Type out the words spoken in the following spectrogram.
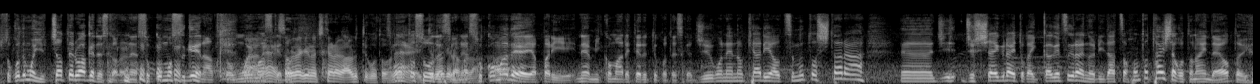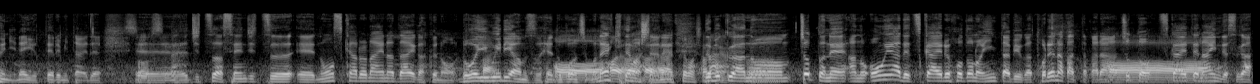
そこでも言っちゃってるわけですからね。そこもすげえなと思いますけど。ね、それだけの力があるってことはね本当そうですよね。そこまでやっぱり、ね、見込まれてるってことですけど15年のキャリアを積むとしたら、えー、10試合ぐらいとか1か月ぐらいの離脱は本当大したことないんだよというふうに、ね、言ってるみたいで。で、ね、えー、実は先日、えー、ノースカロライナ大学のロイ・ウィリアムズヘッドコーチもね、はい、来てましたよね。で僕あの、うん、ちょっとねあのオンエアで使えるほどのインタビューが取れなかったからちょっと使えてないんですが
